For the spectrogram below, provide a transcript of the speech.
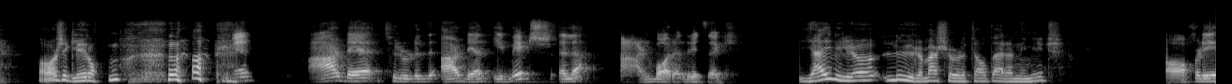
Han var skikkelig råtten. Men er det, tror du, er det en image, eller er han bare en drittsekk? Jeg vil jo lure meg sjøl til at det er en image. Ja, fordi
